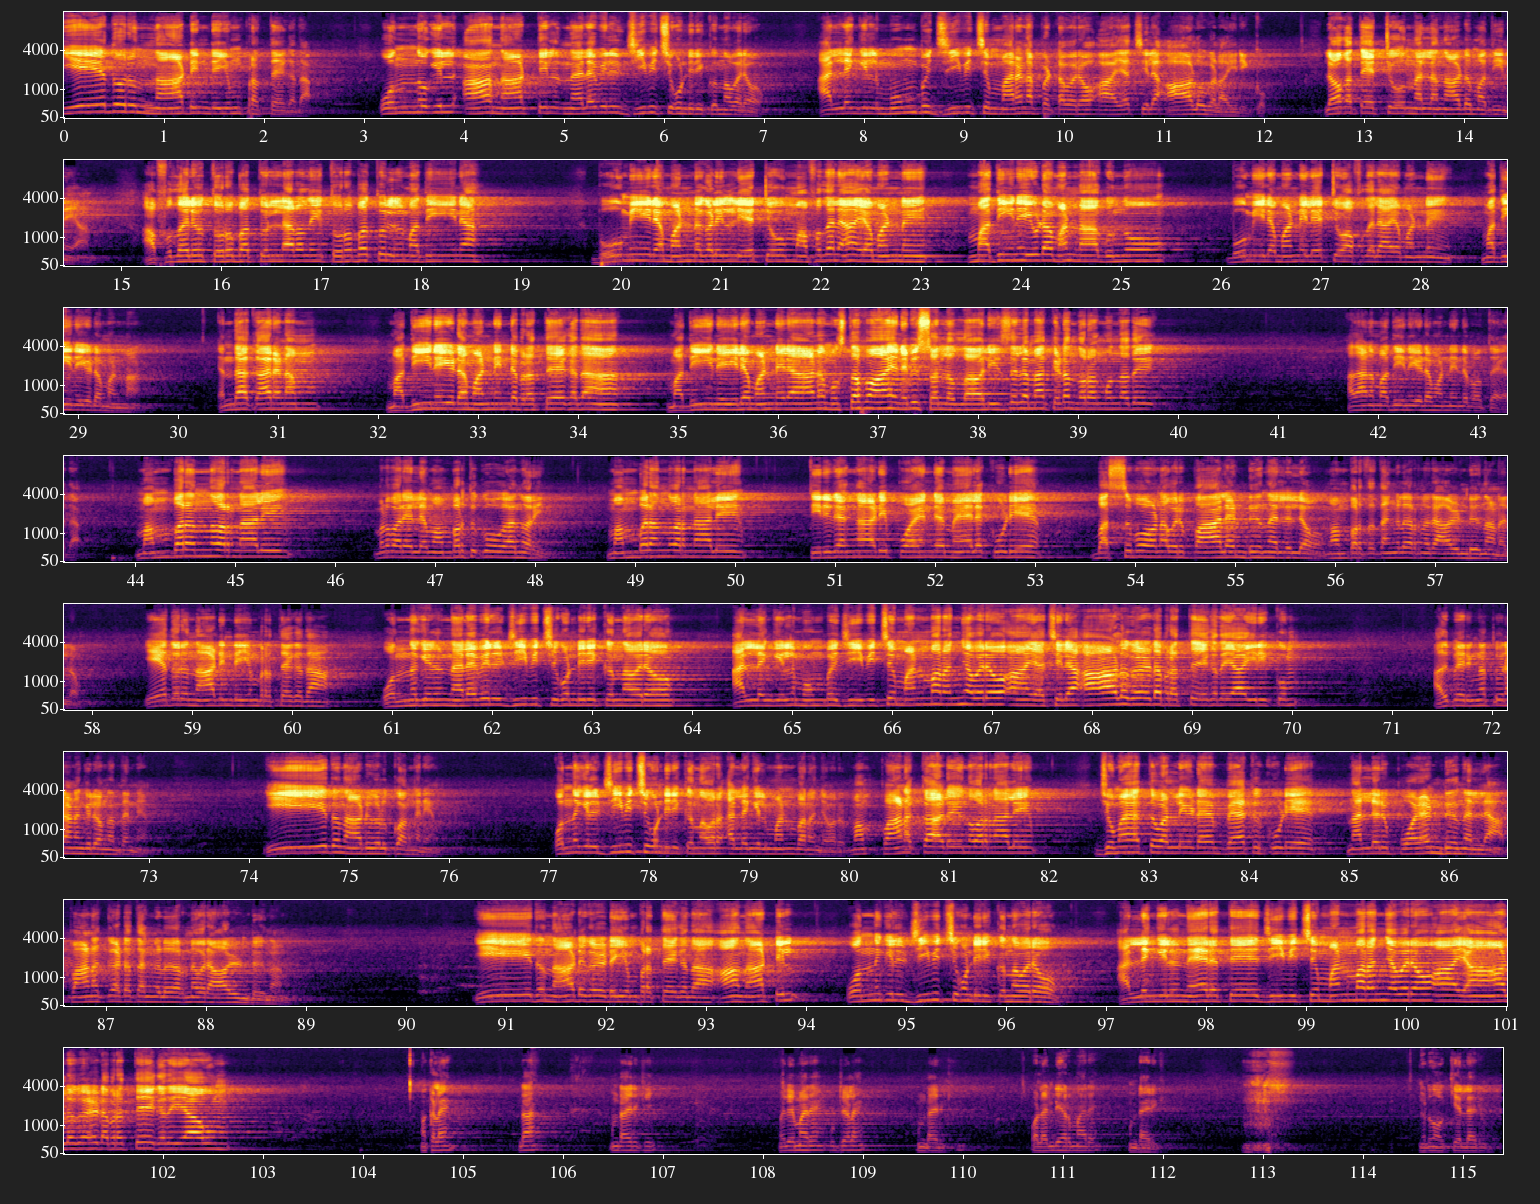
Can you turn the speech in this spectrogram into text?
ഏതൊരു നാടിന്റെയും പ്രത്യേകത. ഒന്നുകിൽ ആ നാട്ടിൽ നിലവിൽ ജീവിച്ചു കൊണ്ടിരിക്കുന്നവരോ അല്ലെങ്കിൽ മുമ്പ് ജീവിച്ച് മരണപ്പെട്ടവരോ ആയ ചില ആളുകളായിരിക്കും. ലോകത്തെ ഏറ്റവും നല്ല നാട് മദീനയാണ്. അഫ്ദലു തുറുബത്തുൽ അർളി തുറുബത്തുൽ മദീന. ഭൂമിയിലെ മണ്ണുകളിൽ ഏറ്റവും അഫദലായ മണ്ണ് മദീനയുടെ മണ്ണാകുന്നു. ഭൂമിയിലെ മണ്ണിൽ ഏറ്റവും അഫദലായ മണ്ണ് മദീനയുടെ മണ്ണാണ്. എന്താ കാരണം? മദീനയുടെ മണ്ണിന്റെ പ്രത്യേകത മദീനയിലെ മണ്ണിലാണ് മുസ്തഫായ നബി സല്ലാ അലൈഹി കിടന്നുറങ്ങുന്നത്. അതാണ് മദീനയുടെ മണ്ണിന്റെ പ്രത്യേകത. മമ്പർ എന്ന് പറഞ്ഞാൽ നമ്മൾ പറയല്ലേ മമ്പർത്ത് പോവുക എന്ന് പറയും. മമ്പർ എന്ന് പറഞ്ഞാൽ തിരുരങ്ങാടി പോയന്റെ മേലെ കൂടി ബസ് പോണ ഒരു പാലുണ്ട് എന്നല്ലല്ലോ. മമ്പർത്ത് തങ്ങൾ പറഞ്ഞ ഒരാളുണ്ട് എന്നാണല്ലോ. ഏതൊരു നാടിന്റെയും പ്രത്യേകത? ഒന്നുകിൽ നിലവിൽ ജീവിച്ചു കൊണ്ടിരിക്കുന്നവരോ അല്ലെങ്കിൽ മുമ്പ് ജീവിച്ച് മൺമറഞ്ഞവരോ ആയ ചില ആളുകളുടെ പ്രത്യേകതയായിരിക്കും. അത് പെരിങ്ങത്തൂരാണെങ്കിലും അങ്ങനെ തന്നെയാണ് ഏത് നാടുകൾക്കും അങ്ങനെയാണ്. ഒന്നുകിൽ ജീവിച്ചു കൊണ്ടിരിക്കുന്നവർ അല്ലെങ്കിൽ മൺപറഞ്ഞവർ മം- പാണക്കാട് എന്ന് പറഞ്ഞാൽ ജുമാഅത്ത് പള്ളിയുടെ ബാക്ക് കൂടി നല്ലൊരു പുഴ ഉണ്ട് എന്നല്ല. പാണക്കേട്ട തങ്ങൾ പറഞ്ഞ ഒരാളുണ്ട് എന്നാണ്. ഏത് നാടുകളുടെയും പ്രത്യേകത ആ നാട്ടിൽ ഒന്നുകിൽ ജീവിച്ചു കൊണ്ടിരിക്കുന്നവരോ അല്ലെങ്കിൽ നേരത്തെ ജീവിച്ച് മൺമറഞ്ഞവരോ ആയ ആളുകളുടെ പ്രത്യേകതയാവും. മക്കളെ ഉണ്ടാ ഉണ്ടായിരിക്കും. വലിയമാരെ കുട്ടികളെ ഉണ്ടായിരിക്കും. വളണ്ടിയർമാരെ ഉണ്ടായിരിക്കും. ഇങ്ങോട്ട് നോക്കി എല്ലാവരും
